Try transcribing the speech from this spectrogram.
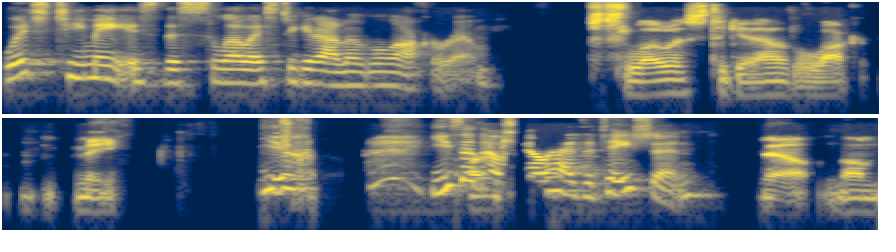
which teammate is the slowest to get out of the locker room? Slowest to get out of the locker me. You you said that with no hesitation. No, I'm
